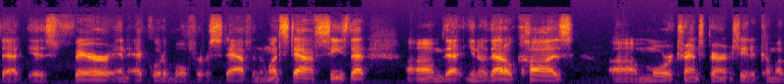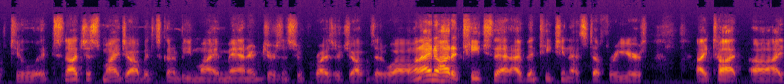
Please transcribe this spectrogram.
that is fair and equitable for staff. And then once staff sees that, um, that you know that'll cause um, more transparency to come up to. It's not just my job; it's going to be my managers and supervisor jobs as well. And I know how to teach that. I've been teaching that stuff for years. I taught. Uh, I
